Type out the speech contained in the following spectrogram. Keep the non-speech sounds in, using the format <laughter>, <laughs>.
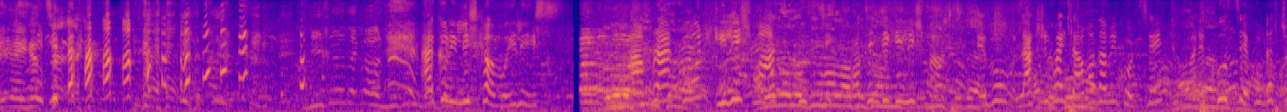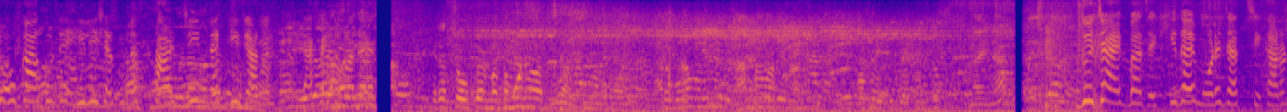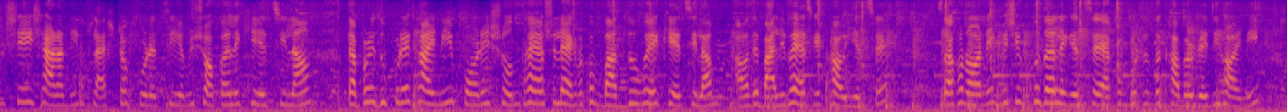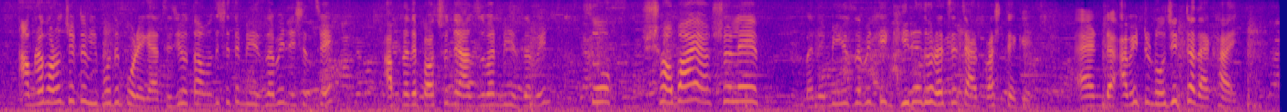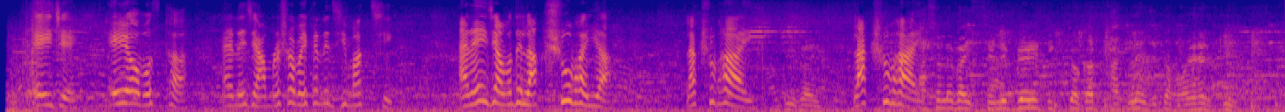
এই এই হচ্ছে <laughs> এখন ইলিশ খাব ইলিশ। আমরা এখন ইলিশ মাছ খুঁজছি অথেন্টিক ইলিশ মাছ। এবং লাকসু ভাই দামাদামি করছে মানে খুঁজছে কোনটা চৌকা কোনটা ইলিশ আর কোনটা সার্জিন না কি জানে। দেখাই তোমাদের। এটা চৌকার মতো মনে হচ্ছে। দুইটা এক বাজে, খিদায় মরে যাচ্ছি, কারণ সেই সারাদিন ফ্ল্যাশ টক করেছি, আমি সকালে খেয়েছিলাম, তারপরে দুপুরে খাইনি, পরে সন্ধ্যায় আসলে একরকম বাধ্য হয়ে খেয়েছিলাম। আমাদের বালি ভাই আজকে খাওয়িয়েছে, তো এখন অনেক বেশি ক্ষুধা লেগেছে, এখন পর্যন্ত খাবার রেডি হয়নি। আমরা বরঞ্চ একটা বিপদে পড়ে গেছে, যেহেতু আমাদের সাথে মেহজাবিন এসেছে, আপনাদের পছন্দের আজমান মেহজাবিন। সো সবাই আসলে মানে মেহজাবিনকে ঘিরে ধরেছে চারপাশ থেকে। অ্যান্ড আমি একটু নজিরটা দেখাই। এই যে এই অবস্থা। এন্ড এই যে আমরা সবাই এখানে ঝিমাচ্ছি। এন্ড এই যে আমাদের লাকসু ভাইয়া। লাকসু ভাই। লাকসু ভাই। আসলে ভাই সেলিব্রিটি টিকটকার থাকলে যেটা হয় আর কি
